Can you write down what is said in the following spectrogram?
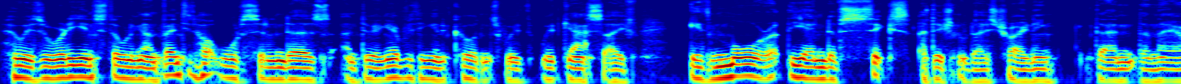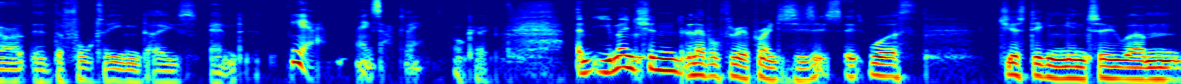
who is already installing unvented hot water cylinders and doing everything in accordance with, with gas safe is more at the end of six additional days training than, than they are at the, the 14 days end. Yeah, exactly. Okay. And you mentioned level three apprentices. It's, it's worth just digging into um,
